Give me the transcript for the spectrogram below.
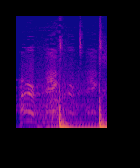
Perfect. Perfect.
